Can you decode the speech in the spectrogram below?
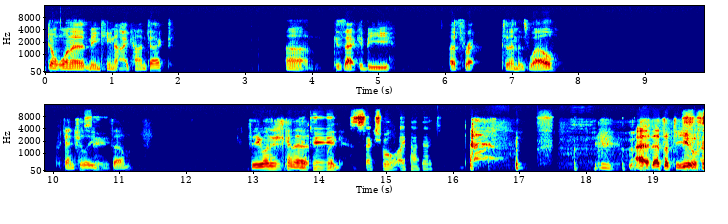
don't want to maintain eye contact. Um because that could be a threat to them as well, potentially. So, so you want to just kind of like sexual eye contact. uh, that's up to you.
